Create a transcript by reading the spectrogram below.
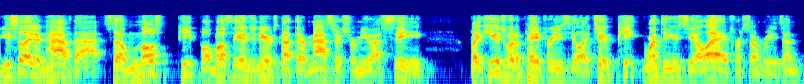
UCLA didn't have that. So most people, most of the engineers got their masters from USC, but Hughes would have paid for UCLA too. Pete went to UCLA for some reason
